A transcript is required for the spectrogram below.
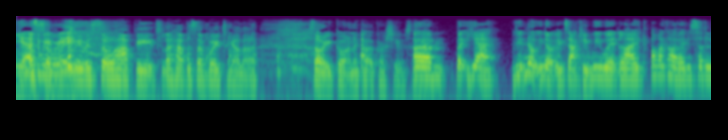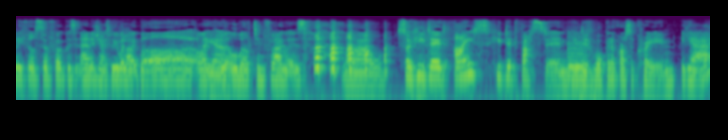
Yes, we subway. were. we were so happy to like, have the subway together. Sorry, go on. I cut across you. Sorry. Um, but yeah, no, no, exactly. We weren't like, oh my god, I suddenly feel so focused and energized. We were like, like Yeah. little wilting flowers. wow. So he did ice. He did fasting. Mm. He did walking across a crane. yeah.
